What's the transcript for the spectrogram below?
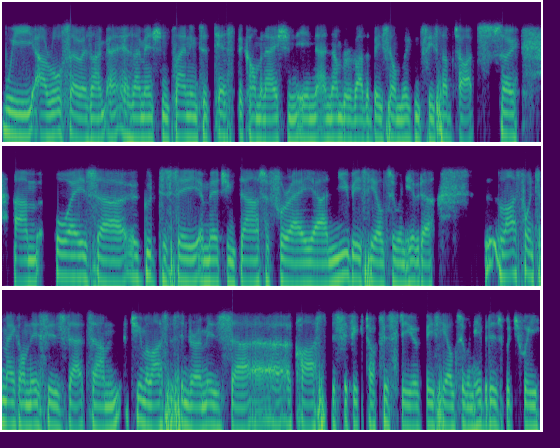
we are also, as I, as I mentioned, planning to test the combination in a number of other B cell malignancy subtypes. So, um, always uh, good to see emerging data for a uh, new BCL2 inhibitor last point to make on this is that um, tumor lysis syndrome is uh, a class specific toxicity of BCL2 inhibitors, which we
